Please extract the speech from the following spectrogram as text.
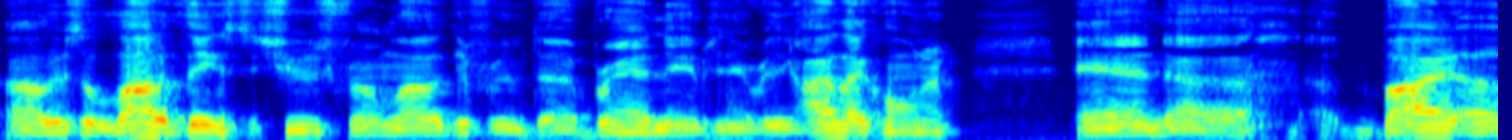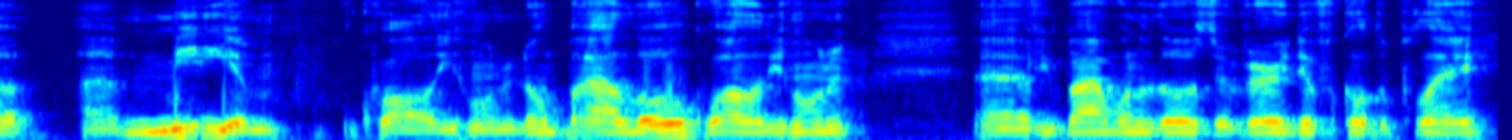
Uh, there's a lot of things to choose from, a lot of different uh, brand names and everything. I like Hohner, and uh, buy a, a medium quality Hohner. Don't buy a low quality Hohner. Uh, if you buy one of those, they're very difficult to play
